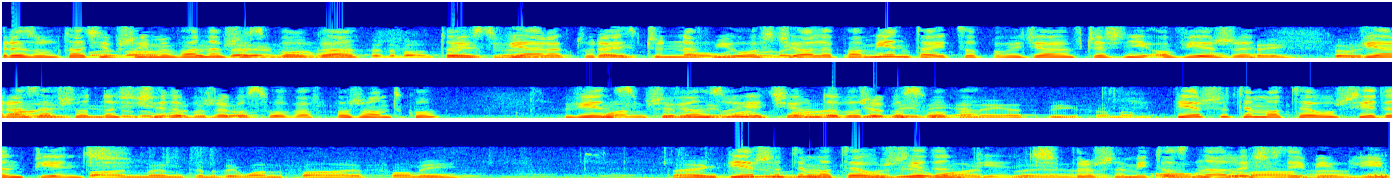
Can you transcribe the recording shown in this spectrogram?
rezultacie przyjmowana przez Boga, to jest wiara, która jest czynna w miłości. Ale pamiętaj, co powiedziałem wcześniej o wierze. Wiara zawsze odnosi się do Bożego Słowa. W porządku? Więc przywiązuję Cię do Bożego Słowa. 1 Tymoteusz 1,5 1 Tymoteusz 1,5. Proszę mi to znaleźć w tej Biblii.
